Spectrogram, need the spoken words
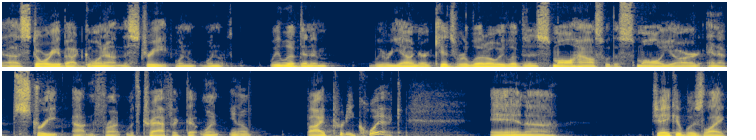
uh, story about going out in the street. When when we lived in a we were younger kids were little we lived in a small house with a small yard and a street out in front with traffic that went you know by pretty quick. And uh, jacob was like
